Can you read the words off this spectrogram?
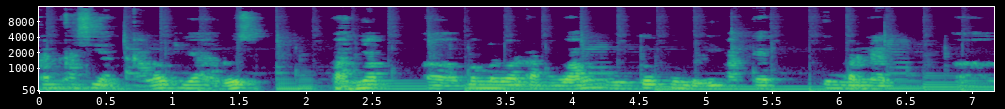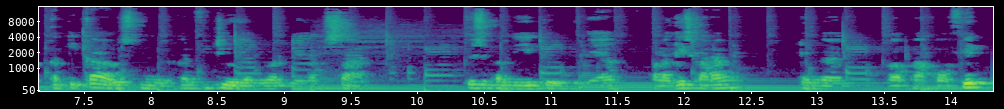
kan kasihan. Kalau dia harus banyak uh, mengeluarkan uang untuk membeli paket internet uh, ketika harus menggunakan video yang luar biasa besar. Itu seperti itu gitu ya. Apalagi sekarang dengan wabah covid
